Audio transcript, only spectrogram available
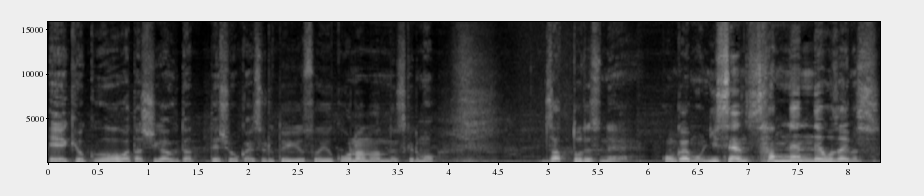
えー、曲を私が歌って紹介するというそういうコーナーなんですけどもざっとですね今回も2003年でございます、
